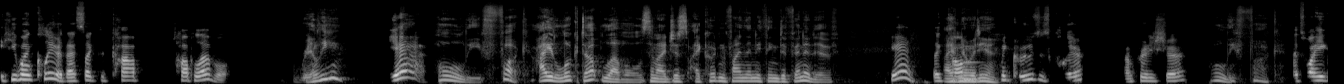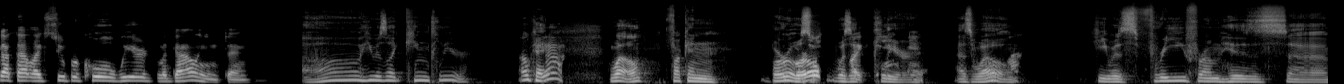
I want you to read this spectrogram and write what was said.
He went clear. That's like the top top level. really Yeah, holy fuck! I looked up levels, and I just I couldn't find anything definitive. yeah. Like I have no Tom idea. Cruise is clear. I'm pretty sure. Holy fuck! That's why he got that like super cool weird medallion thing. Oh, he was like King Clear. Okay. Yeah. Well, fucking Burroughs was like, clear yeah. as well. He was free from his uh,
